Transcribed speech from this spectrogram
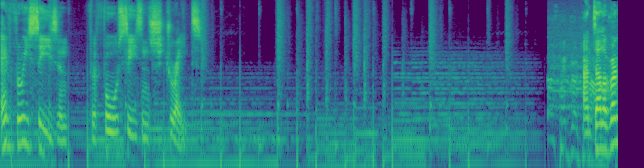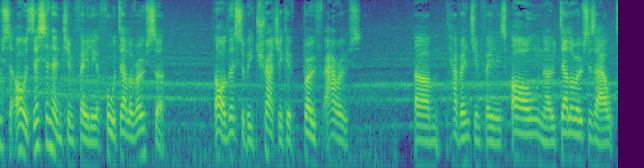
every season for four seasons straight. And De La Rosa. Oh, is this an engine failure for De La Rosa? Oh, this would be tragic if both arrows um, have engine failures. Oh no, De La Rosa's out.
